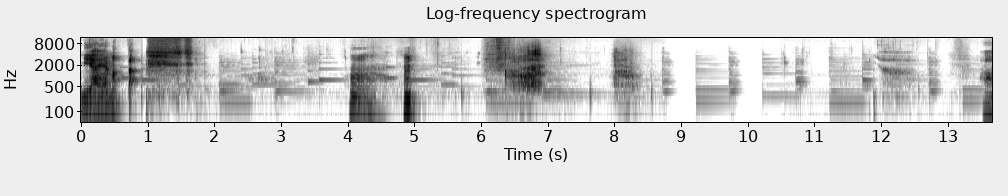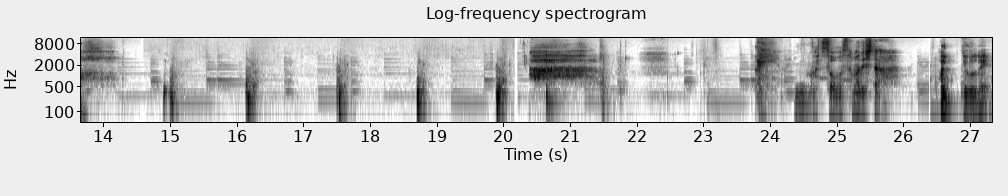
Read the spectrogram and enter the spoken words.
見誤った。うん。うん。はあ。はい。ごちそうさまでした。はい。ということで、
